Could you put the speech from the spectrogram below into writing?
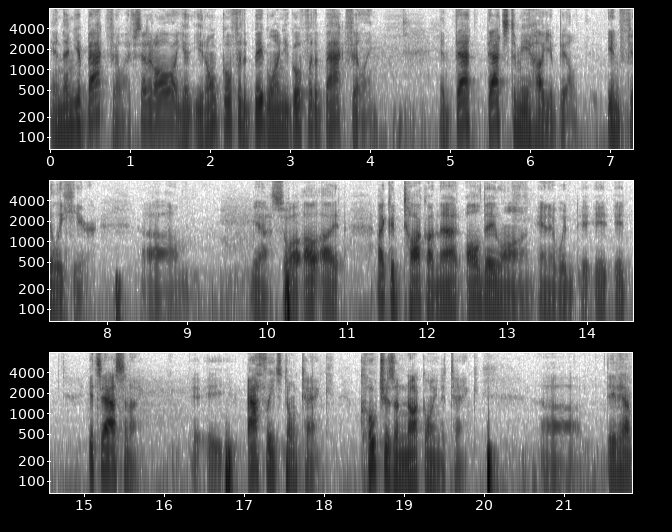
and then you backfill. I've said it all. You, you don't go for the big one; you go for the backfilling, and that that's to me how you build in Philly here. Um, yeah, so I'll, I I could talk on that all day long, and it would it it, it it's asinine. It- it- athletes don't tank. Coaches are not going to tank. Uh, they'd have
